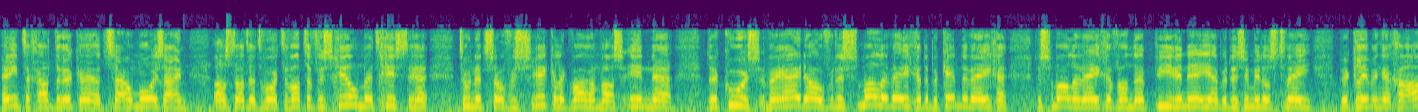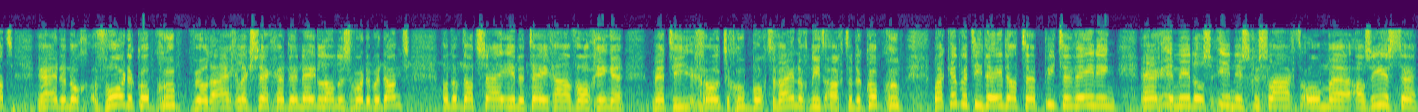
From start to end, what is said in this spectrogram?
heen te gaan drukken. Het zou mooi zijn als dat het wordt. Wat een verschil met gisteren toen het zo verschrikkelijk warm was in eh, de koers. We rijden over de smalle wegen, de bekende wegen. De smalle wegen van de Pyreneeën hebben dus inmiddels twee beklimmingen gehad. Rijden nog voor de kopgroep. Ik wilde eigenlijk zeggen de Nederlanders worden bedankt. Want omdat zij in de tegenaanval gingen met die grote groep... mochten wij nog niet achter de kopgroep. Maar ik heb het idee dat uh, Pieter Wening er inmiddels in is geslaagd... om uh, als eerste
